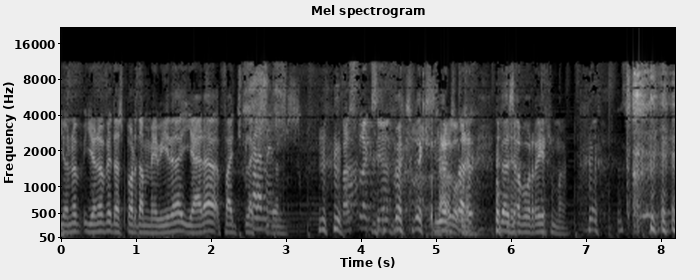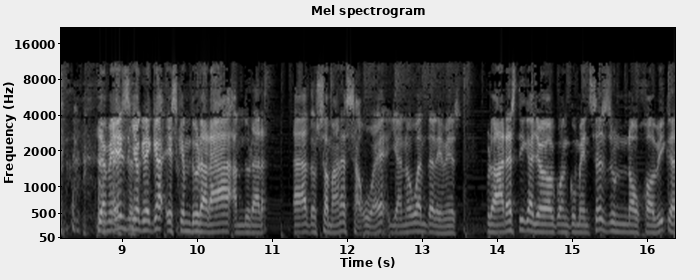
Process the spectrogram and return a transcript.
Jo no, jo no he fet esport en ma vida i ara faig flexions. Fas flexions. Faig flexions per desavorrir-me. I a més, jo crec que és que em durarà, em durarà dues setmanes segur, eh? Ja no aguantaré més. Però ara estic allò, quan comences un nou hobby, que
